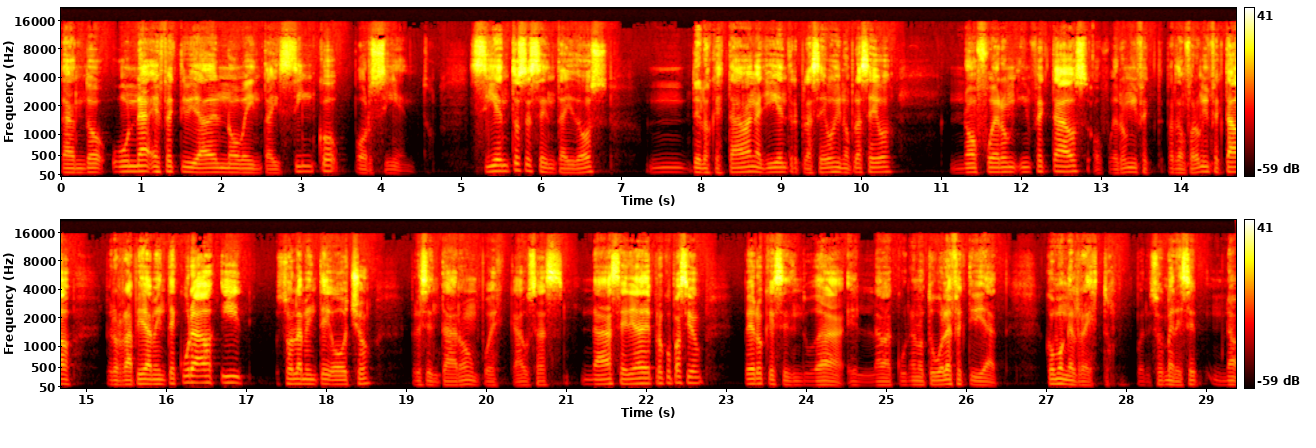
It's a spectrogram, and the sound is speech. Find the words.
dando una efectividad del 95%. 162 de los que estaban allí entre placebos y no placebos no fueron infectados o fueron, perdón, fueron infectados, pero rápidamente curados y solamente ocho presentaron pues causas nada serias de preocupación, pero que sin duda la vacuna no tuvo la efectividad como en el resto. Bueno, eso merece una,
